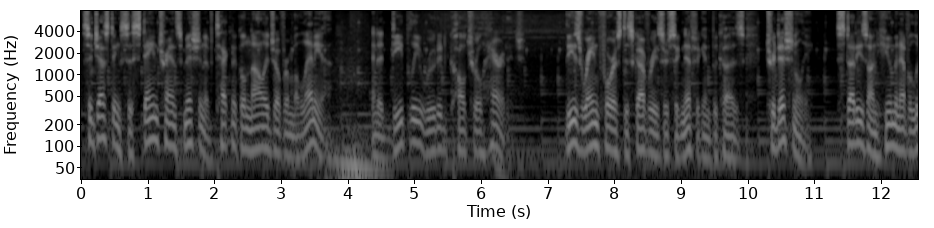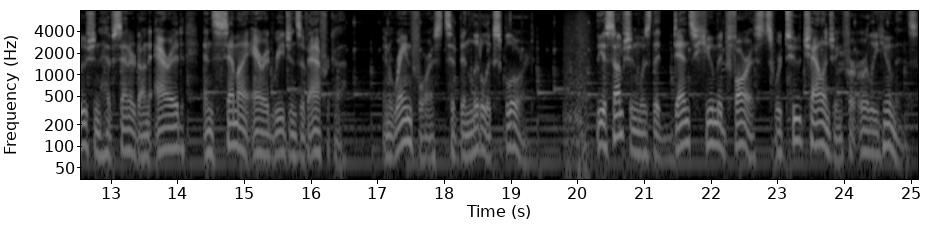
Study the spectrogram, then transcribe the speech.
suggesting sustained transmission of technical knowledge over millennia and a deeply rooted cultural heritage. These rainforest discoveries are significant because, traditionally, studies on human evolution have centered on arid and semi-arid regions of Africa, and rainforests have been little explored. The assumption was that dense, humid forests were too challenging for early humans.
